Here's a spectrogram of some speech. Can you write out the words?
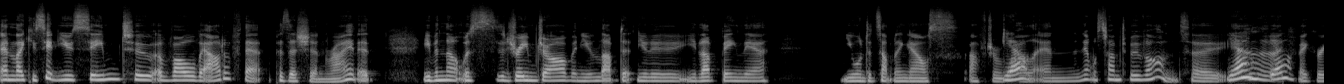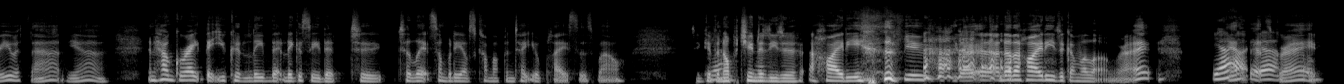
and like you said, you seem to evolve out of that position, right? It, even though it was the dream job and you loved it, you you loved being there. You wanted something else after a yeah. while, and it was time to move on. So yeah, yeah, yeah, I agree with that. Yeah, and how great that you could leave that legacy that to to let somebody else come up and take your place as well to give yeah, an opportunity to a Heidi, you, you know, another Heidi to come along, right? Yeah, yeah that's great.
